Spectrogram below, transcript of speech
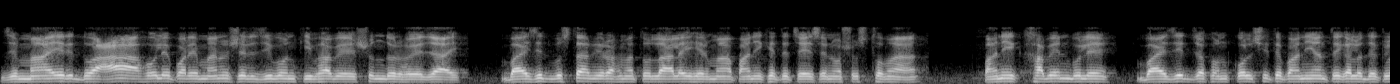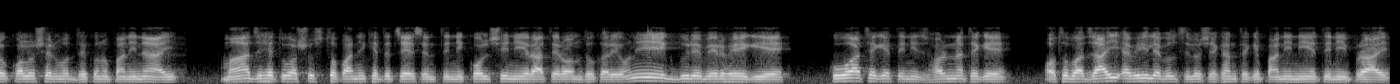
যে মায়ের দোয়া হলে পরে মানুষের জীবন কীভাবে সুন্দর হয়ে যায়। বাইজিদ বুস্তামি রহমতুল্লাহ আলাইহের মা পানি খেতে চেয়েছেন, অসুস্থ মা। পানি খাবেন বলে বাইজিদ যখন কলসিতে পানি আনতে গেল, দেখল কলসের মধ্যে কোনো পানি নাই। মা যেহেতু অসুস্থ পানি খেতে চেয়েছেন, তিনি কলসি নিয়ে রাতের অন্ধকারে অনেক দূরে বের হয়ে গিয়ে কুয়া থেকে, তিনি ঝর্ণা থেকে অথবা যাই অ্যাভেলেবল ছিল সেখান থেকে পানি নিয়ে তিনি প্রায়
